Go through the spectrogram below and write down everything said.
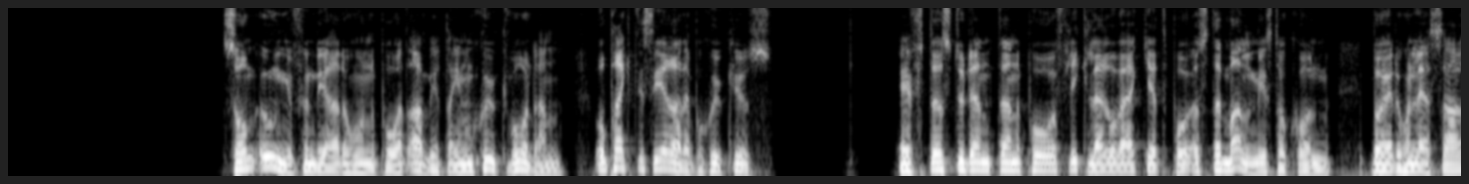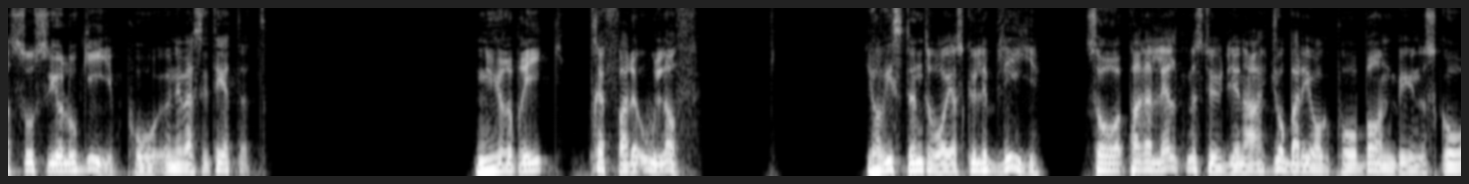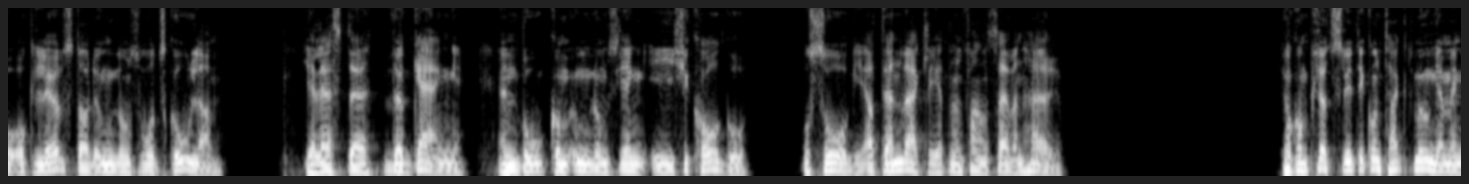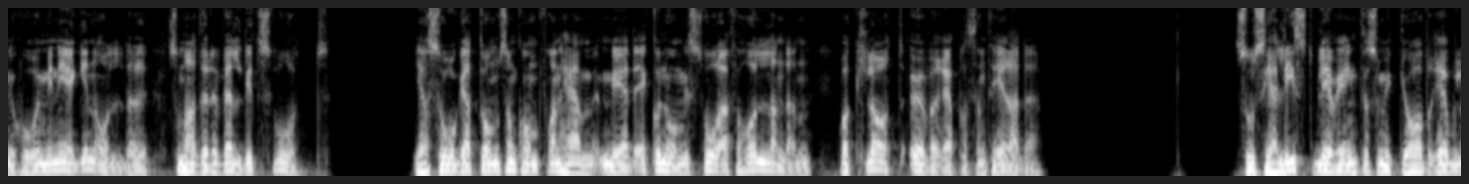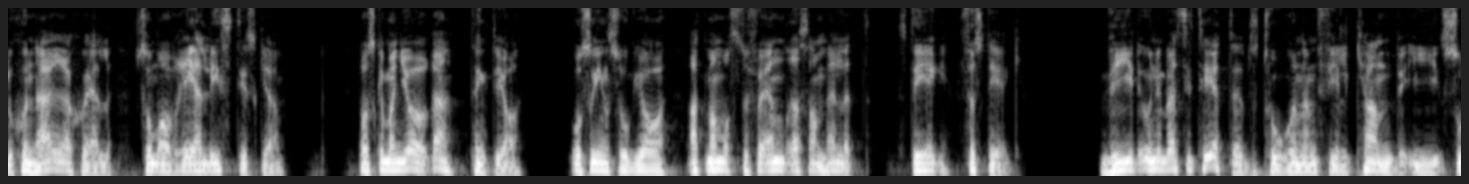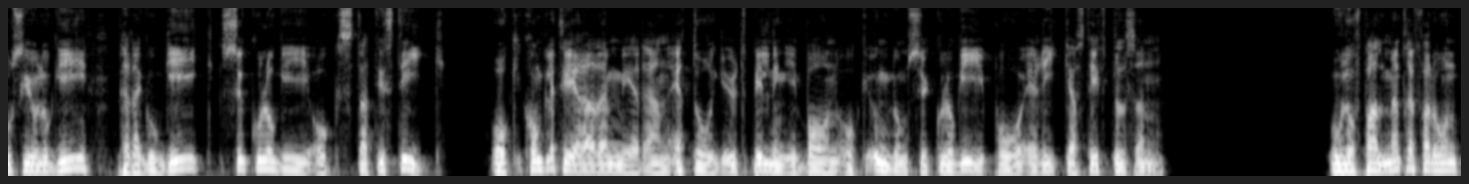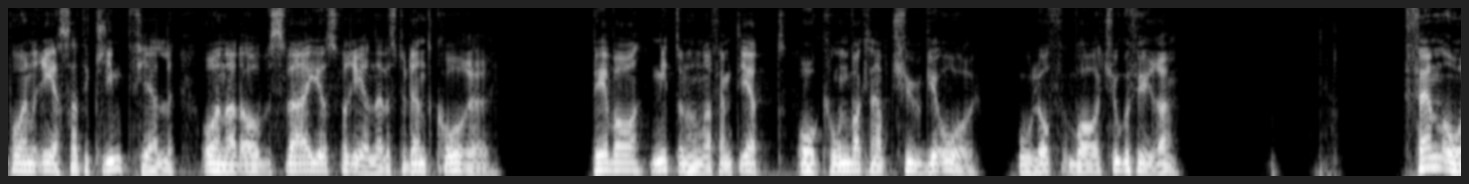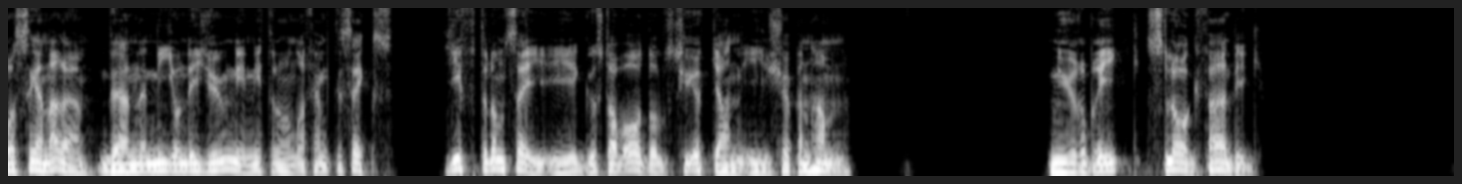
Som ung funderade hon på att arbeta inom sjukvården och praktiserade på sjukhus. Efter studenten på Flickläroverket på Östermalm i Stockholm började hon läsa sociologi på universitetet. Ny rubrik Träffade Olof. Jag visste inte vad jag skulle bli, så parallellt med studierna jobbade jag på barnbyn Skå och Lövstad ungdomsvårdsskola. Jag läste The Gang, en bok om ungdomsgäng i Chicago och såg att den verkligheten fanns även här. Jag kom plötsligt i kontakt med unga människor i min egen ålder som hade det väldigt svårt. Jag såg att de som kom från hem med ekonomiskt svåra förhållanden var klart överrepresenterade. Socialist blev jag inte så mycket av revolutionära skäl som av realistiska. Vad ska man göra, tänkte jag. Och så insåg jag att man måste förändra samhället, steg för steg. Vid universitetet tog hon en fil. kand. i sociologi, pedagogik, psykologi och statistik och kompletterade med en ettårig utbildning i barn och ungdomspsykologi på Erika-stiftelsen. Olof Palme träffade hon på en resa till Klimpfjäll ordnad av Sveriges förenade studentkårer. Det var 1951 och hon var knappt 20 år. Olof var 24. Fem år senare, den 9 juni 1956, gifte de sig i Gustav Adolfskyrkan i Köpenhamn. Ny rubrik Slagfärdig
